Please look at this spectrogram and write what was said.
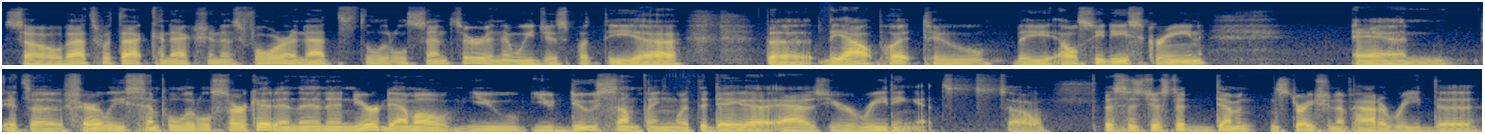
So that's what that connection is for, and that's the little sensor, and then we just put the uh, the the output to the LCD screen, and it's a fairly simple little circuit. And then in your demo, you you do something with the data as you're reading it. So this is just a demonstration of how to read the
